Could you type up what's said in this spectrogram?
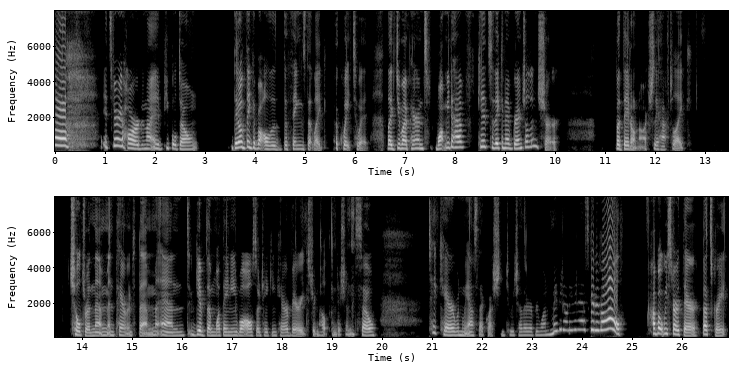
uh, it's very hard and I people don't they don't think about all the, the things that like equate to it. Like, do my parents want me to have kids so they can have grandchildren? Sure. But they don't actually have to like children them and parent them and give them what they need while also taking care of very extreme health conditions. So take care when we ask that question to each other, everyone. Maybe don't even ask it at all. How about we start there? That's great.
